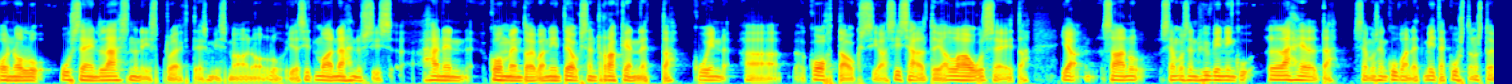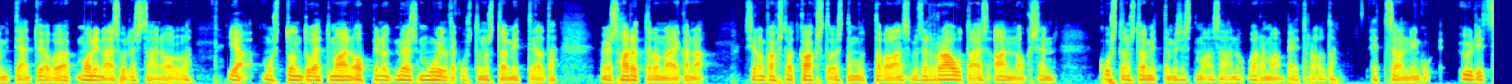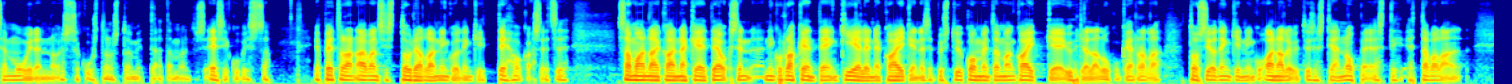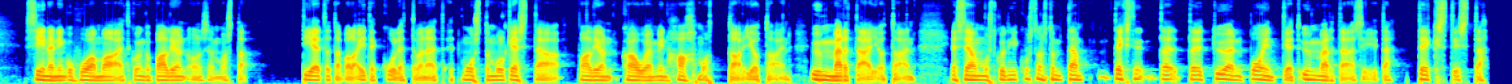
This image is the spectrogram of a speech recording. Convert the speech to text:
on ollut usein läsnä niissä projekteissa, missä mä oon ollut. Ja sitten mä oon nähnyt siis hänen kommentoivan niin teoksen rakennetta kuin ää, kohtauksia, sisältöjä, lauseita, ja saanut semmoisen hyvin niin kuin läheltä semmoisen kuvan, että mitä kustannustoimittajan työ voi moninaisuudessaan olla. Ja musta tuntuu, että mä oon oppinut myös muilta kustannustoimittajilta myös harjoittelun aikana silloin 2012, mutta tavallaan semmoisen rautaisannoksen kustannustoimittamisesta mä oon saanut varmaan Petralta. Että se on niin kuin ylitse muiden noissa kustannustoimittaja tämmöisissä esikuvissa. Ja Petra on aivan siis todella niin jotenkin tehokas, että se samaan aikaan näkee teoksen niin kuin rakenteen, kielen ja kaiken, ja se pystyy kommentoimaan kaikkea yhdellä lukukerralla tosi jotenkin niin kuin analyyttisesti ja nopeasti, että tavallaan siinä niin kuin huomaa, että kuinka paljon on semmoista tietä tavalla itse kuljettavana, että, että musta mulla kestää paljon kauemmin hahmottaa jotain, ymmärtää jotain, ja se on musta kuitenkin kustannustoimittajan tekstin tai, tai työn pointti, että ymmärtää siitä tekstistä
